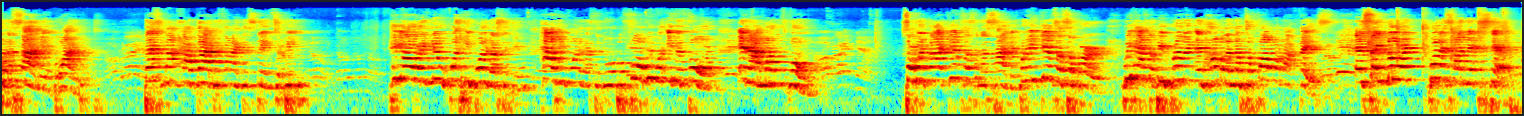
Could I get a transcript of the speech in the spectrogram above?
an assignment blinded. That's not how God designed this thing to be. He already knew what he wanted us to do, how he wanted us to do it before we were even formed in our mother's womb. So when God gives us an assignment, when he gives us a word, we have to be willing and humble enough to fall on our face and say, Lord, what is my next step?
